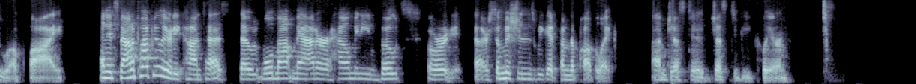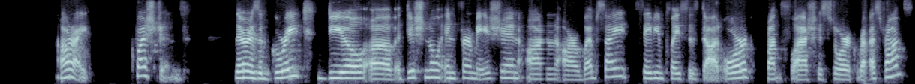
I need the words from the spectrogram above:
to apply. And it's not a popularity contest, so it will not matter how many votes or, or submissions we get from the public, um, just to just to be clear. All right, questions. There is a great deal of additional information on our website, savingplaces.org front slash historic restaurants.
